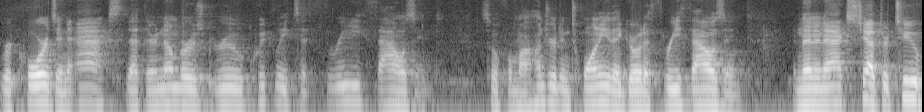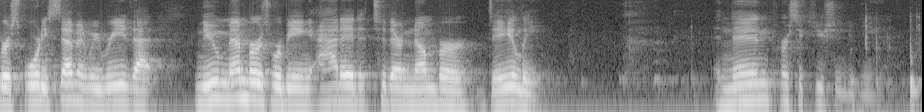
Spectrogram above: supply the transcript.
records in Acts that their numbers grew quickly to 3,000. So from 120, they grow to 3,000. And then in Acts chapter 2, verse 47, we read that new members were being added to their number daily. And then persecution began.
